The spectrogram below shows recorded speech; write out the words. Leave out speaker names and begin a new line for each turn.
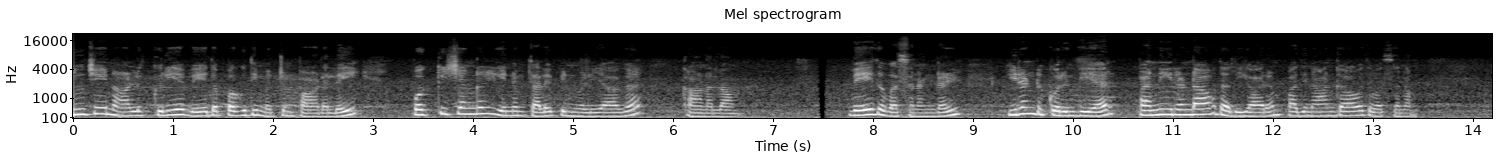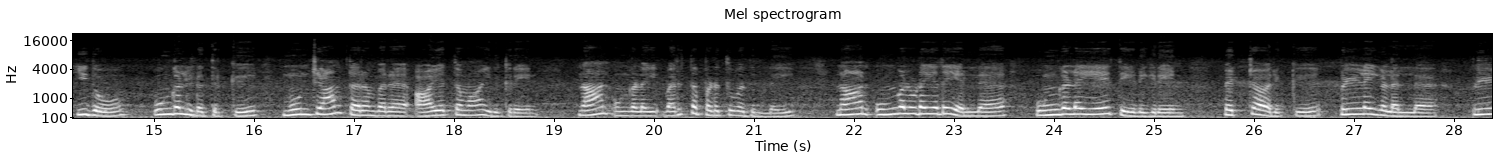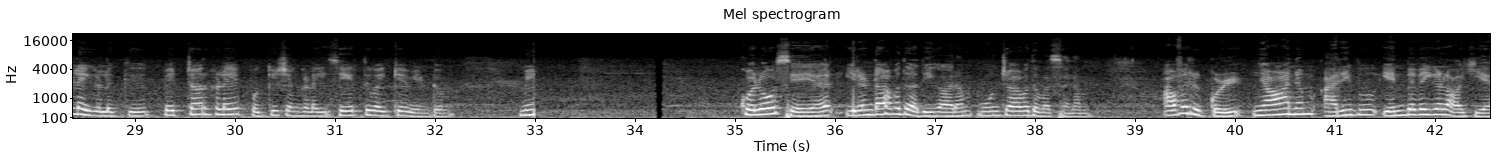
இன்றைய நாளுக்குரிய வேத பகுதி மற்றும் பாடலை பொக்கிஷங்கள் என்னும் தலைப்பின் வழியாக காணலாம் வேத வசனங்கள் இரண்டு குருந்தியர் பன்னிரண்டாவது அதிகாரம் பதினான்காவது வசனம் இதோ உங்களிடத்திற்கு மூன்றாம் தரம் வர இருக்கிறேன் நான் உங்களை வருத்தப்படுத்துவதில்லை நான் உங்களுடையதை அல்ல உங்களையே தேடுகிறேன் பெற்றாருக்கு பிள்ளைகள் அல்ல பிள்ளைகளுக்கு பெற்றார்களே பொக்கிஷங்களை சேர்த்து வைக்க வேண்டும் கொலோசேயர் இரண்டாவது அதிகாரம் மூன்றாவது வசனம் அவருக்குள் ஞானம் அறிவு என்பவைகள் ஆகிய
